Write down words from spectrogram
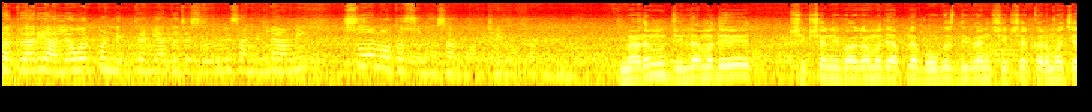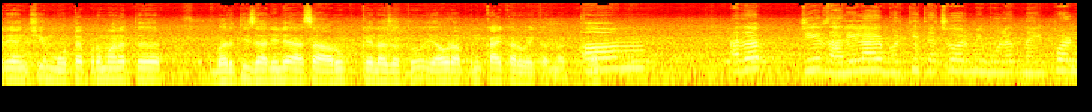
तक्रारी आल्यावर पण निघते आणि आता जसं तुम्ही सांगितले आम्ही सो मोठं सुद्धा सांगू आमच्या लोकांना मॅडम जिल्ह्यामध्ये शिक्षण विभागामध्ये आपल्या बोगस दिव्यांग शिक्षक कर्मचारी यांची मोठ्या प्रमाणात भरती झालेली आहे असा आरोप केला जातो. यावर आपण काय कारवाई करणार? आता जे झालेलं आहे भरती त्याच्यावर मी बोलत नाही पण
